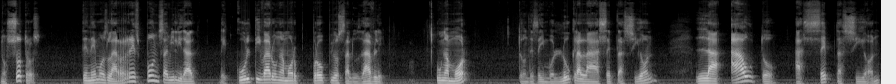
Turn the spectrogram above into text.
nosotros tenemos la responsabilidad de cultivar un amor propio saludable. Un amor donde se involucra la aceptación, la autoaceptación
